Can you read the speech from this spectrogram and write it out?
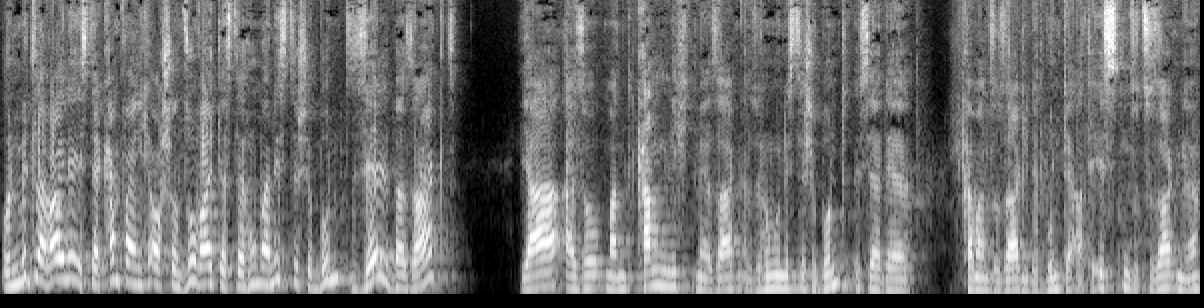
Und mittlerweile ist der Kampf eigentlich auch schon so weit, dass der Humanistische Bund selber sagt, ja, also man kann nicht mehr sagen, also Humanistische Bund ist ja der, kann man so sagen, der Bund der Atheisten sozusagen, ja.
